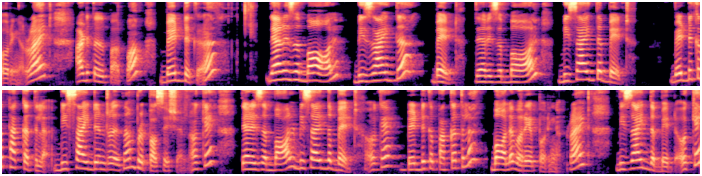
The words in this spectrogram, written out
போகிறீங்க ரைட் அடுத்தது பார்ப்போம். பெட்டுக்கு there is a ball beside the bed there is a ball beside the bed பெட்டுக்கு பக்கத்தில் பிசைடுன்றது தான் preposition okay there is a ball beside the bed okay பெட்டுக்கு பக்கத்தில் பாலை வரைய போகிறீங்க right beside the bed okay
